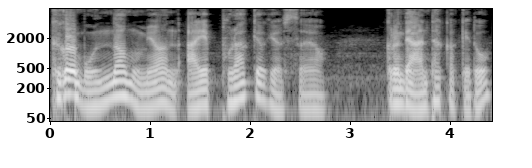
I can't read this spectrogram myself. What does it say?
그걸 못 넘으면 아예 불합격이었어요. 그런데 안타깝게도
